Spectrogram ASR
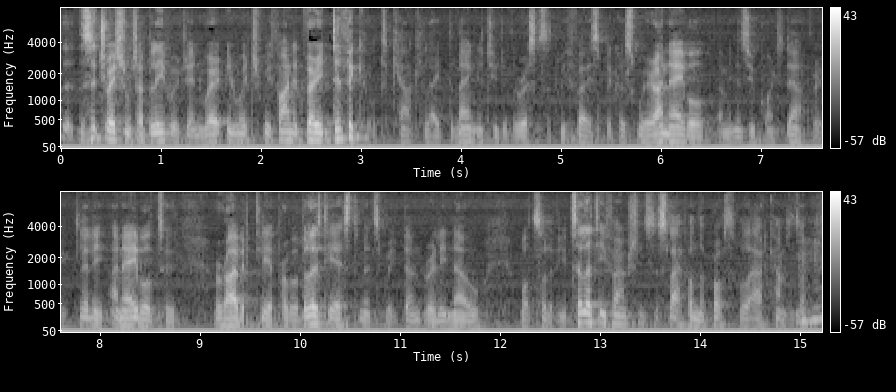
the, the, situation which I believe we're in, where, in which we find it very difficult to calculate the magnitude of the risks that we face because we're unable, I mean, as you pointed out very clearly, unable to arrive at clear probability estimates. We don't really know what sort of utility functions to slap on the possible outcomes and so on. Mm-hmm.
